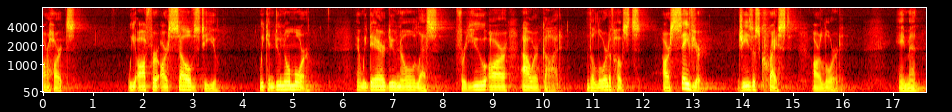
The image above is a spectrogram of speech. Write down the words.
our hearts. We offer ourselves to you. We can do no more and we dare do no less, for you are our God, the Lord of hosts, our Savior, Jesus Christ, our Lord. Amen.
